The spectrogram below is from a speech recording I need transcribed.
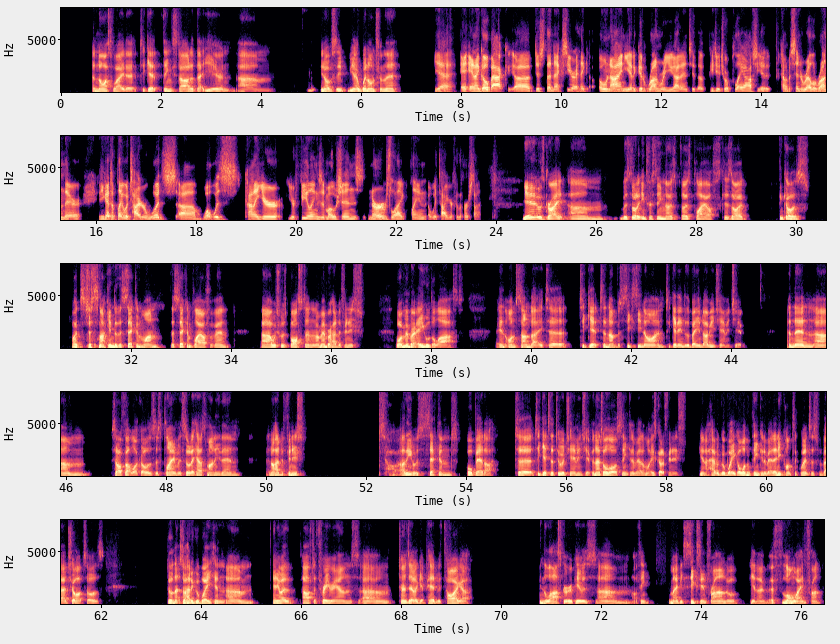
a nice way to to get things started that year, and um, you know, obviously, you know, went on from there. Yeah, and, and I go back uh, just the next year. I think 09, you had a good run where you got into the PGA Tour playoffs. You had a, kind of a Cinderella run there, and you got to play with Tiger Woods. Um, what was kind of your your feelings, emotions, nerves like playing with Tiger for the first time? Yeah, it was great. Um, it was sort of interesting those those playoffs because I think I was I just snuck into the second one, the second playoff event, uh, which was Boston, and I remember I had to finish well, I remember Eagle the last in on Sunday to to get to number sixty nine to get into the BMW Championship, and then um, so I felt like I was just playing with sort of house money then, and I had to finish. I think it was second or better to to get to the Tour Championship, and that's all I was thinking about. I'm like, he's got to finish, you know, have a good week. I wasn't thinking about any consequences for bad shots. I was doing that, so I had a good week, and um, anyway, after three rounds, um, turns out I get paired with Tiger in the last group. He was, um, I think, maybe six in front or, you know, a long way in front.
